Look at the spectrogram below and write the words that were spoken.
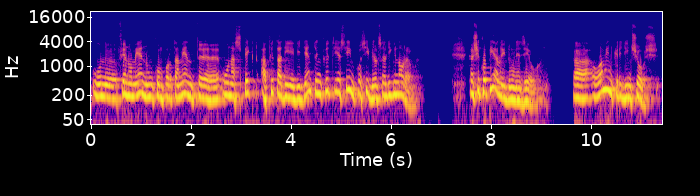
un fenomen, un comportament, uh, un aspect atât de evident încât este imposibil să-l ignorăm. Ca și copia lui Dumnezeu, ca oameni credincioși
